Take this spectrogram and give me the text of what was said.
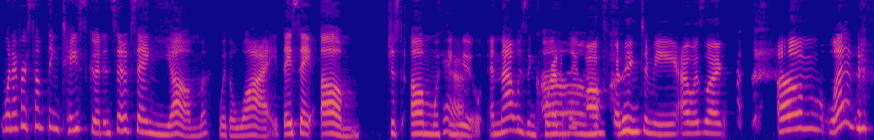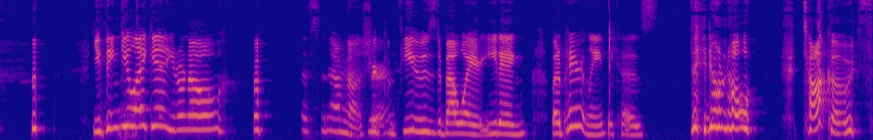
Whenever something tastes good, instead of saying yum with a Y, they say um, just um with yeah. you. And that was incredibly um. off putting to me. I was like, um, what? you think you like it? You don't know? I'm not sure. You're confused about what you're eating, but apparently because they don't know tacos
